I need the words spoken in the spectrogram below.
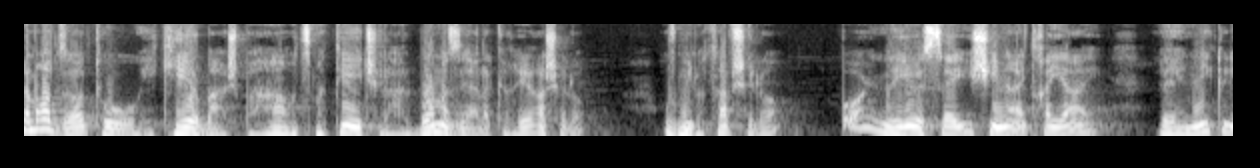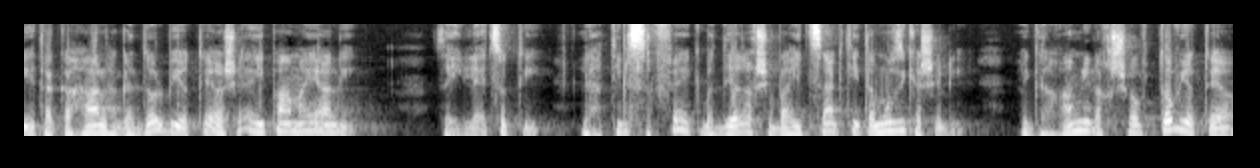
למרות זאת, הוא הכיר בהשפעה העוצמתית של האלבום הזה על הקריירה שלו, ובמילותיו שלו, Born in the USA שינה את חיי, והעניק לי את הקהל הגדול ביותר שאי פעם היה לי. זה אילץ אותי להטיל ספק בדרך שבה הצגתי את המוזיקה שלי, וגרם לי לחשוב טוב יותר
